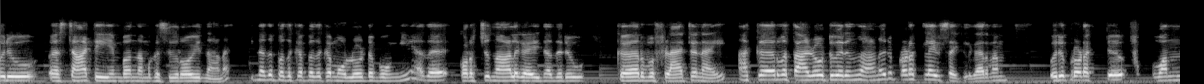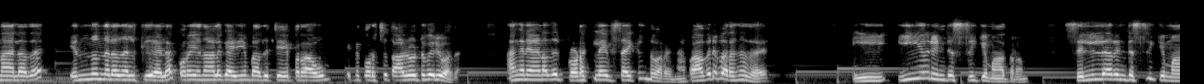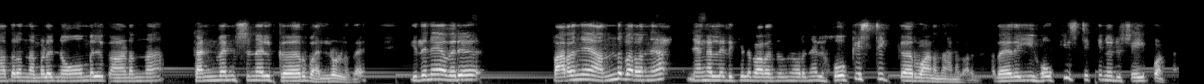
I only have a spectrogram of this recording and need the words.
ഒരു സ്റ്റാർട്ട് ചെയ്യുമ്പോൾ നമുക്ക് സീറോയിൽ നിന്നാണ്. പിന്നെ അത് പതുക്കെ പതുക്കെ മുകളിലോട്ട് പൊങ്ങി അത് കുറച്ചു നാൾ കഴിഞ്ഞ് അതൊരു കേർവ് ഫ്ലാറ്റൻ ആയി. ആ കേർവ് താഴോട്ട് വരുന്നതാണ് ഒരു പ്രൊഡക്റ്റ് ലൈഫ് സൈക്കിൾ കാരണം ഒരു പ്രൊഡക്റ്റ് വന്നാൽ അത് എന്നും നിലനിൽക്കുകയല്ല. കുറെ നാൾ കഴിയുമ്പോൾ അത് ടേപ്പർ ആവും. പിന്നെ കുറച്ച് താഴോട്ട് വരും അത്. അങ്ങനെയാണ് അത് പ്രൊഡക്റ്റ് ലൈഫ് സൈക്കിൾ എന്ന് പറയുന്നത്. അപ്പൊ അവർ പറഞ്ഞത് ഈ ഈ ഒരു ഇൻഡസ്ട്രിക്ക് മാത്രം സെല്ലുലർ ഇൻഡസ്ട്രിക്ക് മാത്രം നമ്മൾ നോർമൽ കാണുന്ന കൺവെൻഷണൽ കേർവ് അല്ലുള്ളത് ഇതിനെ അവർ പറഞ്ഞ അന്ന് പറഞ്ഞ ഞങ്ങൾ ഇടുക്കിൽ പറഞ്ഞതെന്ന് പറഞ്ഞാൽ ഹോക്കി സ്റ്റിക് കേർവ് ആണെന്നാണ് പറഞ്ഞത്. അതായത് ഈ ഹോക്കി സ്റ്റിക്കിന് ഒരു ഷേപ്പ് ഉണ്ട്.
